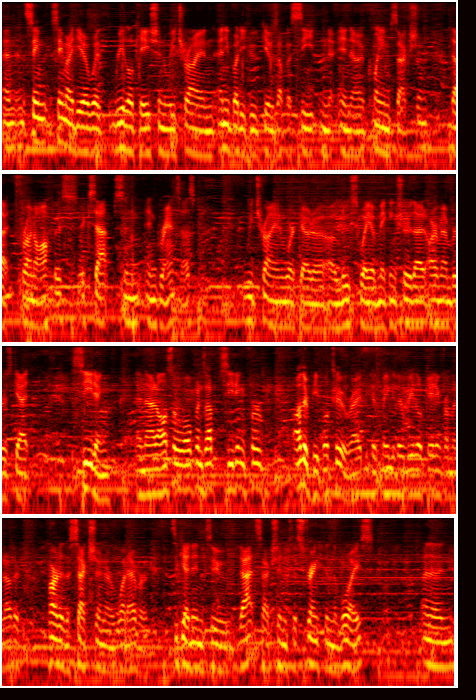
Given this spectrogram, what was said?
and, and same same idea with relocation. We try and anybody who gives up a seat in, in a claim section that front office accepts and, and grants us, we try and work out a, a loose way of making sure that our members get seating, and that also opens up seating for other people too, right? Because maybe they're relocating from another part of the section or whatever to get into that section to strengthen the voice, and then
